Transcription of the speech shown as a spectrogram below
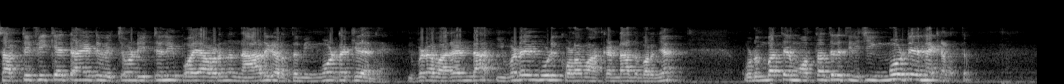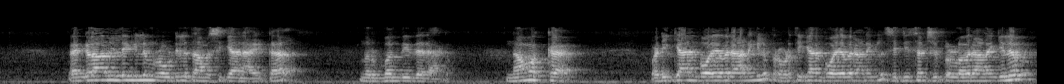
സർട്ടിഫിക്കറ്റ് ആയിട്ട് വെച്ചുകൊണ്ട് ഇറ്റലി പോയ അവിടെ നിന്ന് നാട് കടത്തും ഇങ്ങോട്ടേക്ക് തന്നെ. ഇവിടെ വരണ്ട ഇവിടെയും കൂടി കുളമാക്കണ്ട എന്ന് പറഞ്ഞ് കുടുംബത്തെ മൊത്തത്തിൽ തിരിച്ച് ഇങ്ങോട്ട് തന്നെ കടത്തും. ബംഗ്ലാവില്ലെങ്കിലും റോഡിൽ താമസിക്കാനായിട്ട് നിർബന്ധിതരാകും. നമുക്ക് പഠിക്കാൻ പോയവരാണെങ്കിലും പ്രവർത്തിക്കാൻ പോയവരാണെങ്കിലും സിറ്റിസൺഷിപ്പ് ഉള്ളവരാണെങ്കിലും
